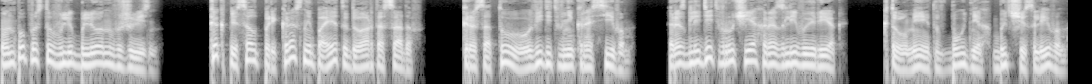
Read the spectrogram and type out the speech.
Он попросту влюблен в жизнь. Как писал прекрасный поэт Эдуард Осадов, «Красоту увидеть в некрасивом, разглядеть в ручьях разливы рек. Кто умеет в буднях быть счастливым,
